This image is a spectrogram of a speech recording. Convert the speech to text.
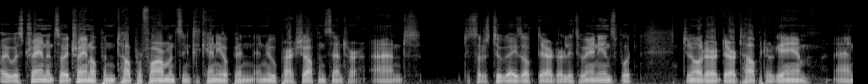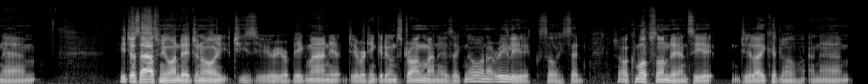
I was training, so I train up in top performance in Kilkenny up in, in New Park Shopping Centre, and so there's two guys up there, they're Lithuanians, but you know they're they're top of their game, and um, he just asked me one day, you know, geez, you're, you're a big man. Do you ever think of doing strongman? I was like, no, not really. So he said, you know, come up Sunday and see, do you like it? No. And um,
